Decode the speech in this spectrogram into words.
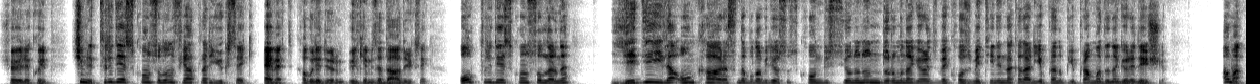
şöyle koyayım. Şimdi 3DS konsolunun fiyatları yüksek. Evet kabul ediyorum. Ülkemizde daha da yüksek. Old 3DS konsollarını 7 ile 10K arasında bulabiliyorsunuz. Kondisyonunun durumuna göre ve kozmetiğinin ne kadar yıpranıp yıpranmadığına göre değişiyor. Ama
